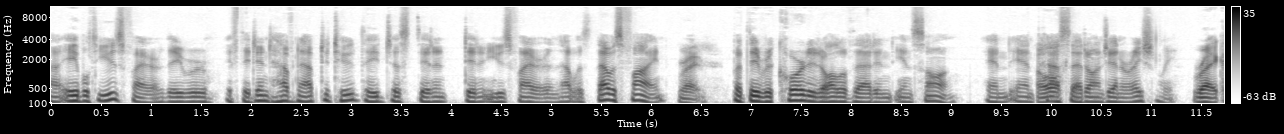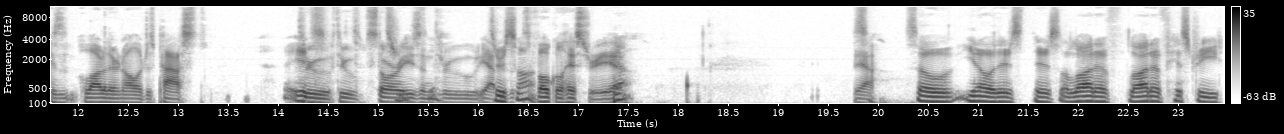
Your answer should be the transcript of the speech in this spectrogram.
uh, able to use fire. They were, if they didn't have an aptitude, they just didn't didn't use fire, and that was that was fine Right. but they recorded all of that in, in song and, and Oh. passed that on generationally. Right. Because a lot of their knowledge is passed It's, through through stories and through yeah through song. vocal history. Yeah. Yeah. So you know, there's there's a lot of lot of history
